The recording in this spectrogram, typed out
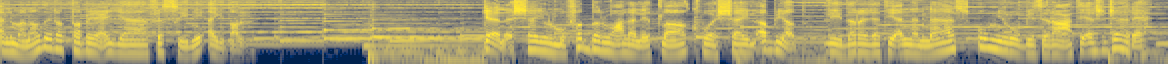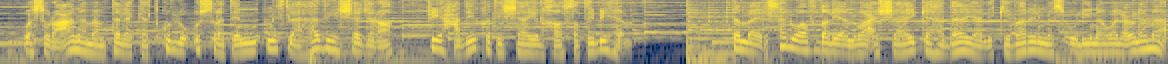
المناظر الطبيعية في الصين أيضاً. كان الشاي المفضل على الإطلاق هو الشاي الأبيض لدرجة أن الناس أمروا بزراعة أشجاره وسرعان ما امتلكت كل أسرة مثل هذه الشجرة في حديقة الشاي الخاصة بهم. تم إرسال أفضل أنواع الشاي كهدايا لكبار المسؤولين والعلماء.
